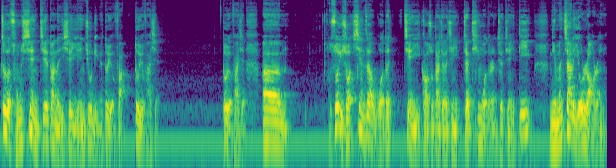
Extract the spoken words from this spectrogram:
这个从现阶段的一些研究里面都有发都有发现，都有发现。呃，所以说现在我的建议，告诉大家的建议，在听我的人就建议：第一，你们家里有老人，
